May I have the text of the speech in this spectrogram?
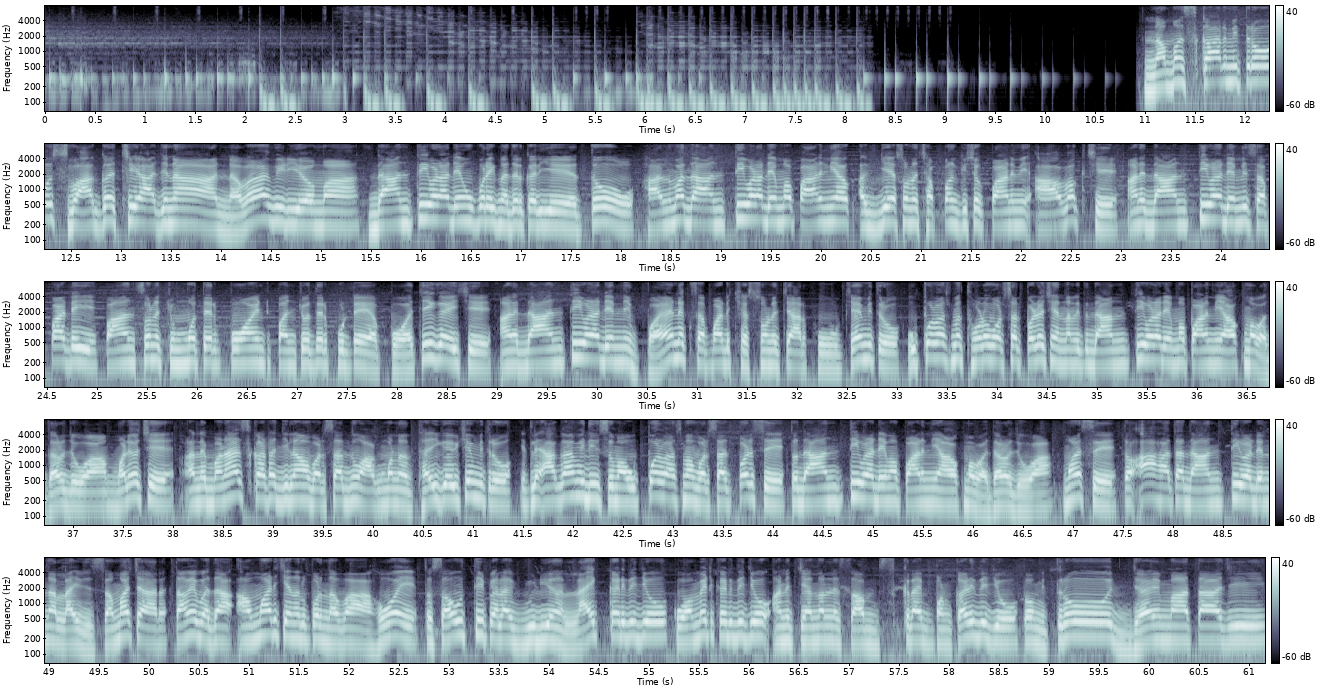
Thank you. નમસ્કાર મિત્રો, સ્વાગત છે આજના નવા વિડીયોમાં. દાંતીવાડા ડેમ ઉપર એક નજર કરીએ તો હાલમાં દાંતીવાડા ડેમમાં પાણીની આવક અગિયારસો ને છપ્પન ક્યુસેક પાણીની આવક છે અને દાંતીવાડા ડેમની સપાટી પાંચસો ને ચુમ્મોતેર પોઈન્ટ પંચોતેર ફૂટે પહોંચી ગઈ છે અને દાંતીવાડા ડેમની ભયાનક સપાટી છસો ને ચાર ફૂટ છે. મિત્રો, ઉપર વર્ષમાં થોડો વરસાદ પડ્યો છે, એના લીધે દાંતીવાડા ડેમમાં પાણીની આવકમાં વધારો જોવા મળ્યો છે અને બનાસકાંઠા જિલ્લામાં વરસાદનું આગમન થઈ ગયું છે મિત્રો. એટલે આગામી દિવસોમાં ઉપરવાસમાં વરસાદ પડશે, તો દાંતીવાડા ડેમમાં પાણીની આવકમાં વધારો જોવા મળશે. તો આ હતા દાંતીવાડા ડેમના લાઈવ સમાચાર. તમે બધા અમારી ચેનલ ઉપર નવા હોય, તો સૌથી પહેલા વિડીયોને લાઈક કરી દેજો કોમેન્ટ કરી દેજો, અને ચેનલને સબસ્ક્રાઈબ પણ કરી દેજો. તો મિત્રો, જય માતાજી.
